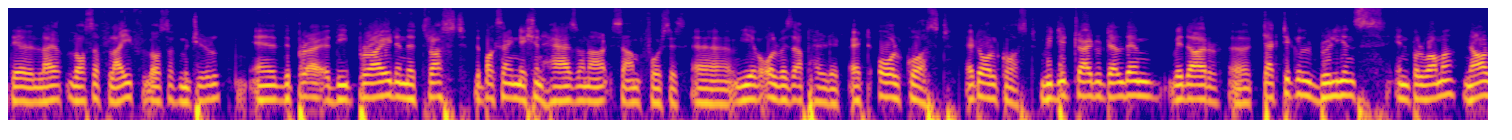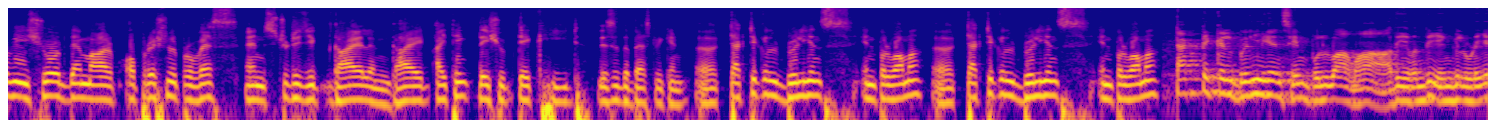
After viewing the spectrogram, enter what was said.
their li- loss of life, loss of material, and the, the pride and the trust the Pakistani nation has on our armed forces. Uh, we have always upheld it at all cost. At all cost, we did try to tell them with our uh, tactical brilliance in Pulwama. Now we showed them our operational prowess and strategic guile and guide. I think they should take heed. This is the best we can. Uh, tactical brilliance in Pulwama. Uh, tactical brilliance in Pulwama. Tactical brilliance in Pulwama. வந்து எங்களுடைய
